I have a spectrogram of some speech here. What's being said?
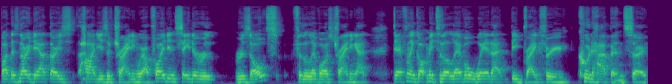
but there's no doubt those hard years of training where I probably didn't see the re- results for the level I was training at definitely got me to the level where that big breakthrough could happen. So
